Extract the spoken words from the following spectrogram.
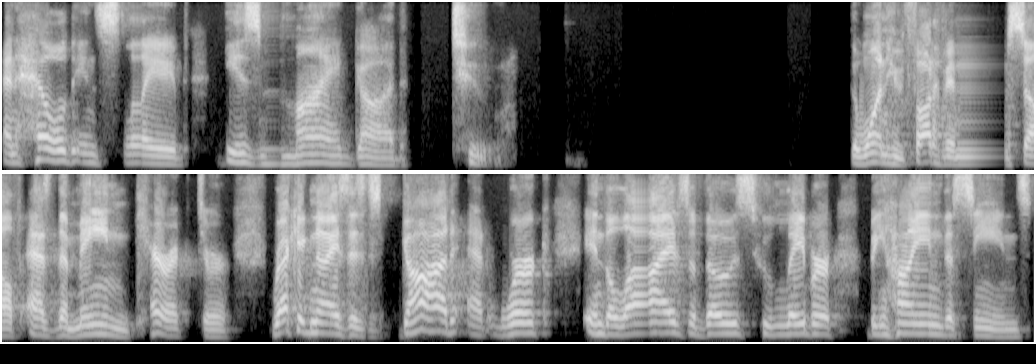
and held enslaved, is my God too. The one who thought of himself as the main character recognizes God at work in the lives of those who labor behind the scenes,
